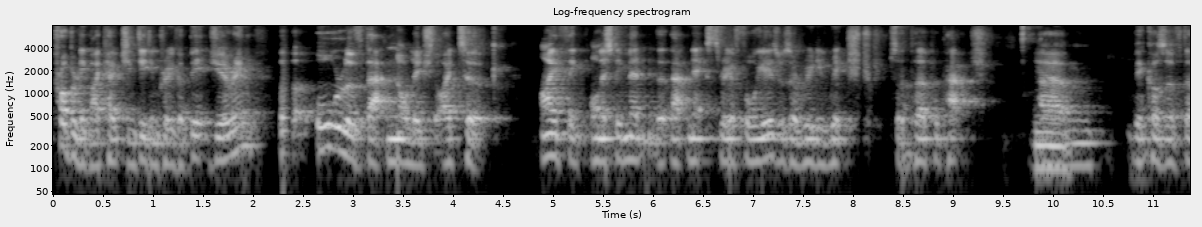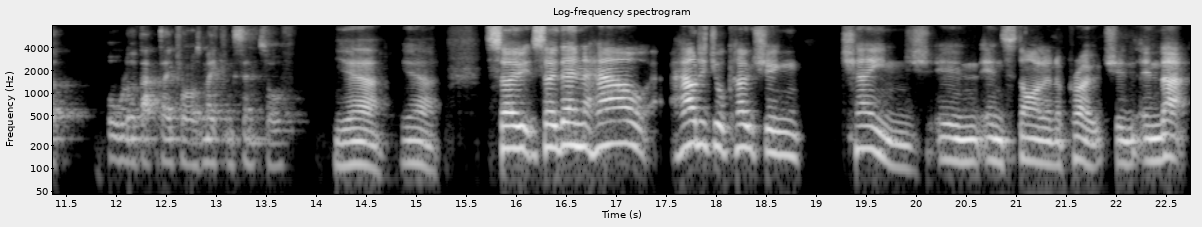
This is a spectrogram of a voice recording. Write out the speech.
probably my coaching did improve a bit during, but all of that knowledge that I took, I think honestly meant that that next three or four years was a really rich sort of purple patch yeah. um, because of the all of that data I was making sense of. Yeah, yeah. So so then how how did your coaching change in in style and approach in in that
